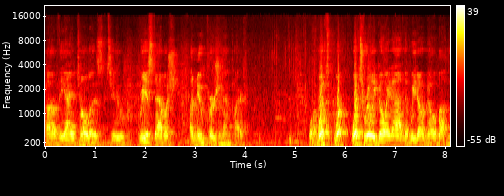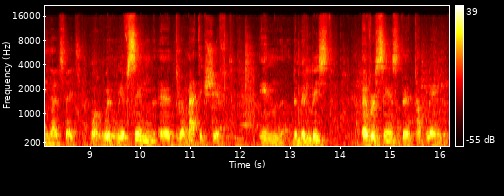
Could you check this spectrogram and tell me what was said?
of the Ayatollahs to reestablish a new Persian Empire. Well, what's, what, what's really going on that we don't know about in the United States? Well, we, we have seen a dramatic shift in the Middle East ever since the toppling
